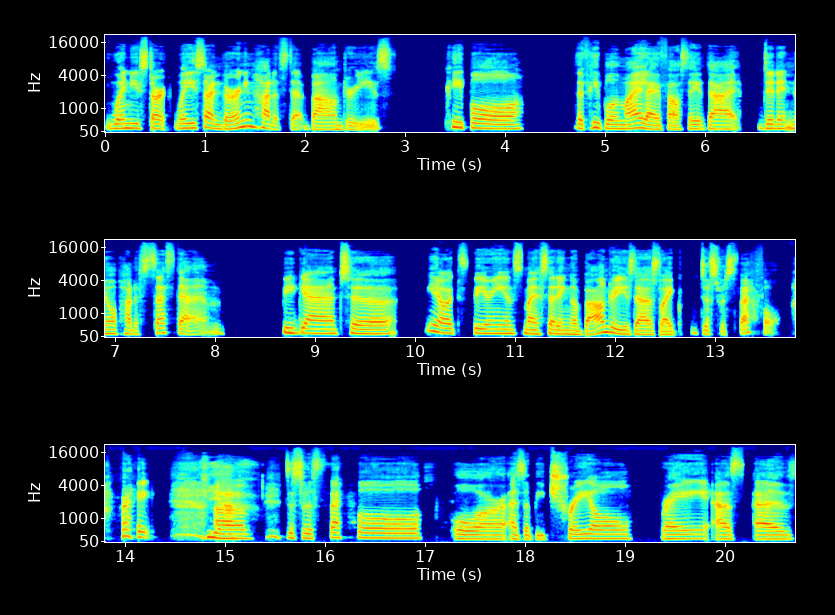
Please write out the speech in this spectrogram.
when you start, when you start learning how to set boundaries, people, the people in my life, I'll say that didn't know how to set them, began to, you know, experience my setting of boundaries as like disrespectful, right? Yeah. Um, disrespectful or as a betrayal, right? As, as,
